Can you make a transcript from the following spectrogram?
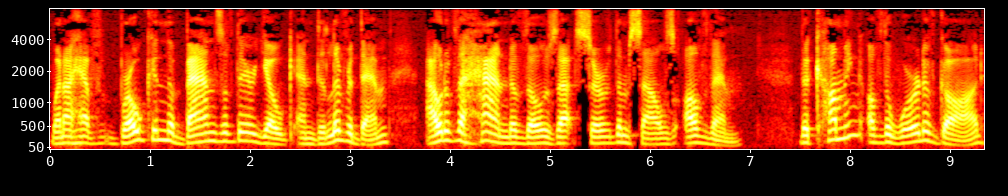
when I have broken the bands of their yoke, and delivered them out of the hand of those that served themselves of them. The coming of the word of God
